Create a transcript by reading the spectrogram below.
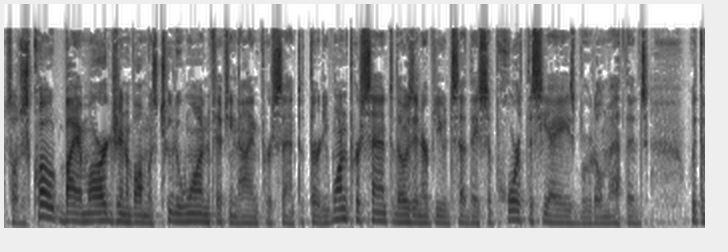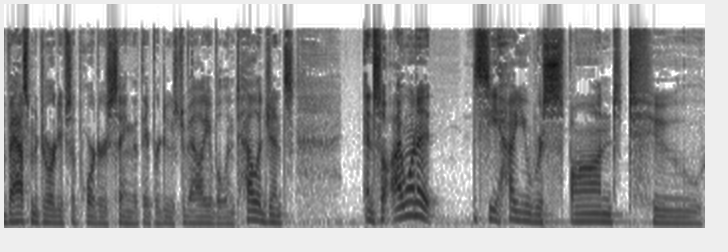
so I'll just quote, by a margin of almost 2 to 1, 59% to 31%, those interviewed said they support the CIA's brutal methods, with the vast majority of supporters saying that they produced valuable intelligence. And so I want to see how you respond to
